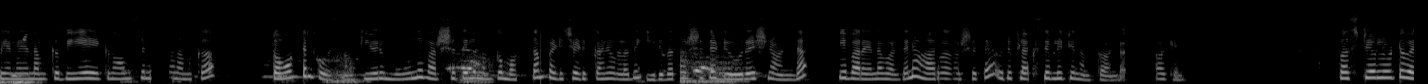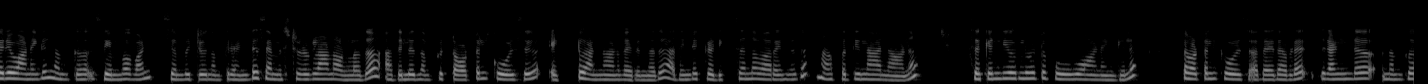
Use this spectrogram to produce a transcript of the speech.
പിന്നെ നമുക്ക് ബി എ എക്കണോമിക്സിൽ നമുക്ക് ടോട്ടൽ കോഴ്സ് നമുക്ക് ഈ ഒരു മൂന്ന് വർഷത്തിൽ നമുക്ക് മൊത്തം പഠിച്ചെടുക്കാനുള്ളത് ഇരുപത് വർഷത്തെ ഡ്യൂറേഷൻ ഉണ്ട്. ഈ പറയുന്ന പോലെ തന്നെ ആറ് വർഷത്തെ ഒരു ഫ്ലെക്സിബിലിറ്റി നമുക്കുണ്ട്. ഓക്കെ ഫസ്റ്റ് ഇയറിലോട്ട് വരുവാണെങ്കിൽ നമുക്ക് സെമ്മ വൺ സെമ്മ ടു നമുക്ക് രണ്ട് സെമിസ്റ്ററുകളാണ് ഉള്ളത് അതിൽ നമുക്ക് ടോട്ടൽ കോഴ്സ് എട്ട് എണ്ണാണ് വരുന്നത്. അതിന്റെ ക്രെഡിറ്റ്സ് എന്ന് പറയുന്നത് നാൽപ്പത്തിനാലാണ് സെക്കൻഡ് ഇയറിലോട്ട് പോവുകയാണെങ്കിൽ ടോട്ടൽ കോഴ്സ് അതായത് അവിടെ രണ്ട് നമുക്ക്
